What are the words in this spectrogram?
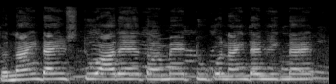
तो नाइन टाइम्स टू आ रहे हैं तो हमें टू को नाइन टाइम्स लिखना है।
